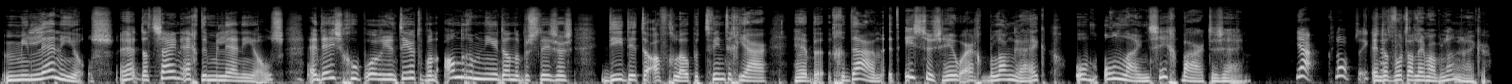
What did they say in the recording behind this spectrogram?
millennials. Hè? Dat zijn echt de millennials. En deze groep oriënteert op een andere manier dan de beslissers die dit de afgelopen 20 jaar hebben gedaan. Het is dus heel erg belangrijk om online zichtbaar te zijn. Ja, klopt. Ik En dat wordt alleen maar belangrijker.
